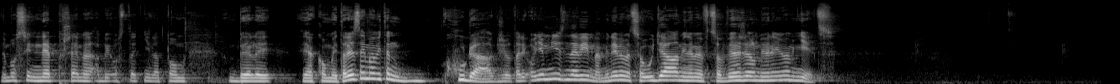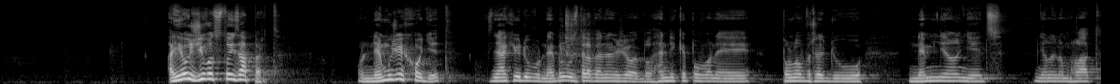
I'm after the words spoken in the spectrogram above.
Nebo si nepřeme, aby ostatní na tom byli jako my. Tady je zajímavý ten chudák, že jo? Tady o něm nic nevíme. My nevíme, co udělal, my nevíme, v co věřil, my nevíme nic. A jeho život stojí za prd. On nemůže chodit, z nějakého důvodu nebyl uzdravený, že jo? byl handicapovaný, plno vředů, neměl nic, měl jenom hlad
